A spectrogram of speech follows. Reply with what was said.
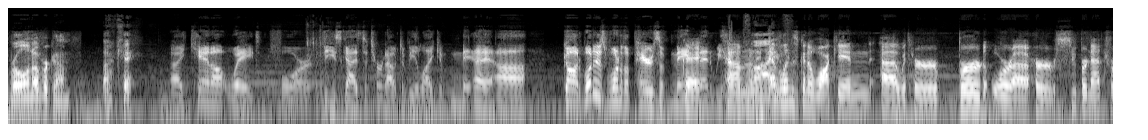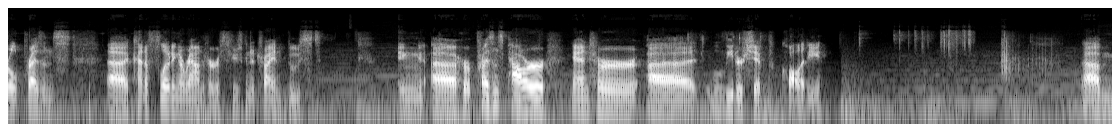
Roll and overcome. Okay. I cannot wait for these guys to turn out to be like, uh, uh, God, what is one of the pairs of made Okay. men we have? Um. Evelyn's gonna walk in uh, with her bird aura, her supernatural presence, uh, kind of floating around her. So she's gonna try and boost uh, her presence power and her uh, leadership quality. Um,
